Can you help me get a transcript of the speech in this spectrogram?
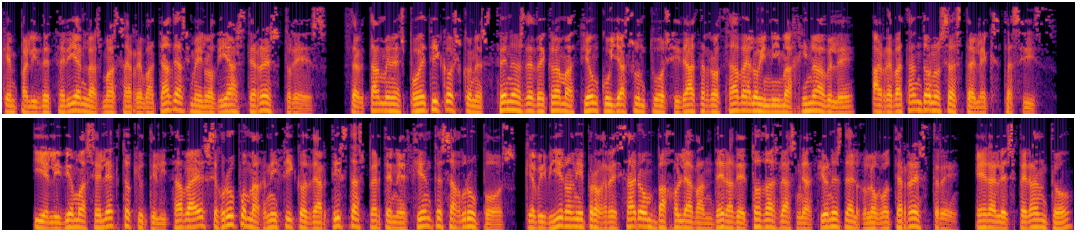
que empalidecerían las más arrebatadas melodías terrestres, certámenes poéticos con escenas de declamación cuya suntuosidad rozaba lo inimaginable, arrebatándonos hasta el éxtasis. Y el idioma selecto que utilizaba ese grupo magnífico de artistas pertenecientes a grupos que vivieron y progresaron bajo la bandera de todas las naciones del globo terrestre, era el esperanto,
